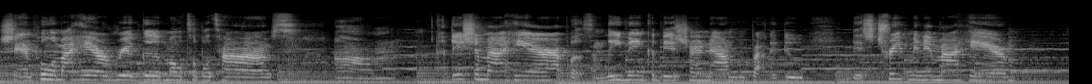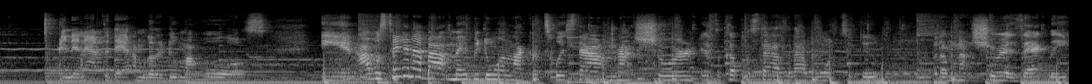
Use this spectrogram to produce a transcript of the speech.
shampooing my hair real good multiple times. Um, condition my hair. I put some leave-in conditioner. Now I'm about to do this treatment in my hair. And then after that, I'm gonna do my oils. And I was thinking about maybe doing like a twist out. I'm not sure. There's a couple of styles that I want to do, but I'm not sure exactly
